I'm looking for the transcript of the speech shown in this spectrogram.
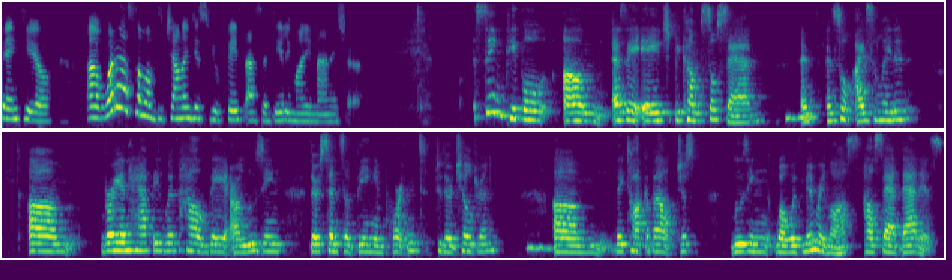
Thank you. Uh, what are some of the challenges you face as a daily money manager? Seeing people um, as they age become so sad mm-hmm. and, and so isolated, um, very unhappy with how they are losing their sense of being important to their children. Mm-hmm. Um, they talk about just losing, well, with memory loss, how sad that is.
